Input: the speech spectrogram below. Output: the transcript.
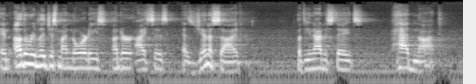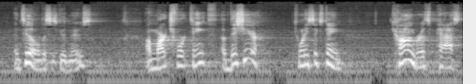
and other religious minorities under ISIS as genocide, but the United States had not until, this is good news, on March 14th of this year, 2016, Congress passed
